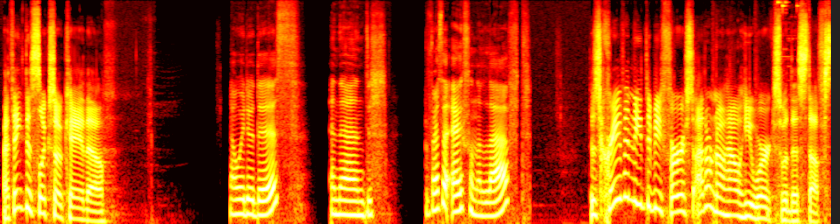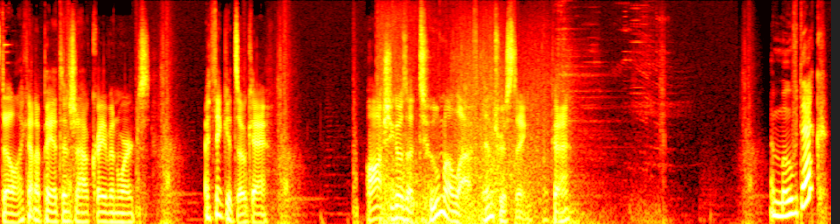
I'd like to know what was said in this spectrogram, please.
I think this looks okay though. Now we do this, and then this Professor X on the left. Does Kraven need to be first? I don't know how he works with this stuff still. I gotta pay attention to how Kraven works. I think it's okay. Oh, she goes Atuma left. Interesting. Okay. A move deck?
